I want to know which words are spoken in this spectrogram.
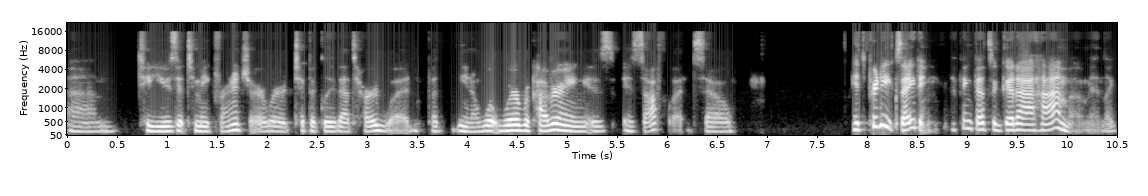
um, to use it to make furniture where typically that's hardwood but you know what we're recovering is is softwood. So it's pretty exciting. I think that's a good aha moment. Like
